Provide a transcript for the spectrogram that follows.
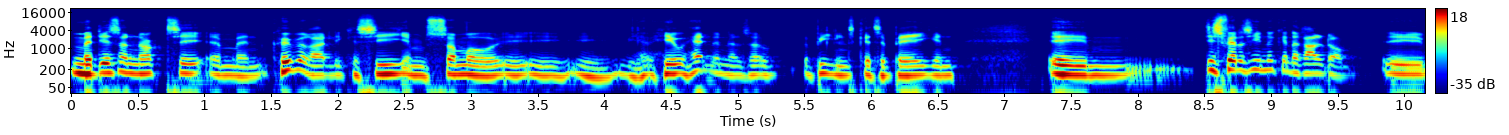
men det er så nok til, at man køberetligt kan sige, jamen så må øh, øh, vi hæve handlen, altså at bilen skal tilbage igen. Øh, det er svært at sige noget generelt om. Øh,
